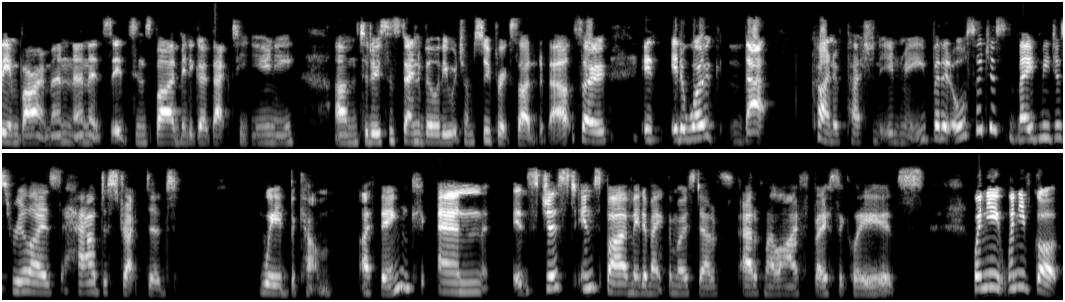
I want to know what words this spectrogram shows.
the environment, and it's it's inspired me to go back to uni um, to do sustainability, which I'm super excited about. So it it awoke that kind of passion in me, but it also just made me just realize how distracted we'd become. I think, and it's just inspired me to make the most out of out of my life. Basically, it's when you when you've got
